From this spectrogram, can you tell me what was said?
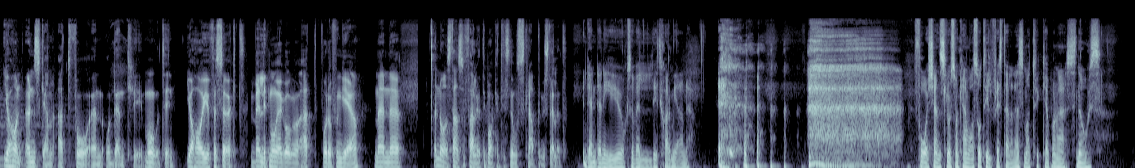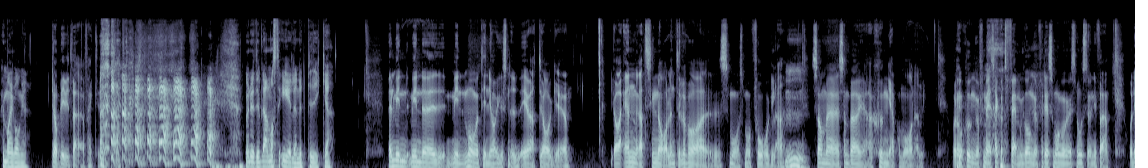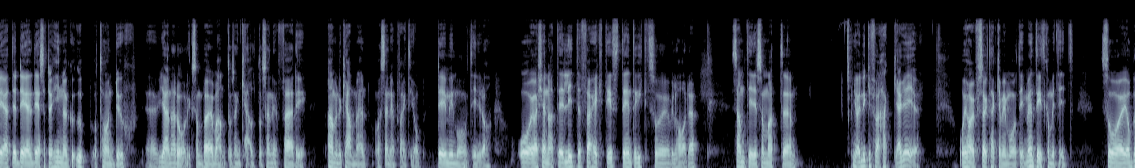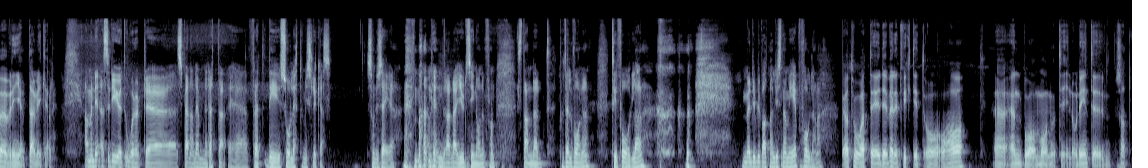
Jag har en önskan att få en ordentlig morgonrutin. Jag har ju försökt väldigt många gånger att få det att fungera. Men eh, någonstans så faller jag tillbaka till snosknappen istället. Den, den är ju också väldigt charmerande. Få känslor som kan vara så tillfredsställande som att trycka på den här snooze. Hur många gånger? Det har blivit värre faktiskt. Men du vet, ibland måste eländet pika. Men min, min, eh, min morgonrutin jag har just nu är att jag, eh, jag har ändrat signalen till att vara små, små fåglar mm. som, eh, som börjar sjunga på morgonen. Och de sjunger för mig säkert fem gånger, för det är så många gånger jag snosar ungefär. Och det är, att det, det, det är så att jag hinner gå upp och ta en dusch. Gärna då liksom börja varmt och sen kallt och sen är jag färdig. Använder kammen och sen är jag på väg till jobb. Det är min morgonrutin idag. Och jag känner att det är lite för hektiskt. Det är inte riktigt så jag vill ha det. Samtidigt som att eh, jag är mycket för att hacka grejer. Och jag har försökt hacka min morgontin men inte riktigt kommit dit. Så jag behöver din hjälp där Mikael. Ja men det, alltså det är ju ett oerhört eh, spännande ämne detta. Eh, för att det är ju så lätt att misslyckas. Som du säger, man ändrar den här ljudsignalen från standard på telefonen till fåglar. men det blir bara att man lyssnar mer på fåglarna. Jag tror att det, det är väldigt viktigt att, att ha Eh, en bra morgonrutin. Och det är inte så att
